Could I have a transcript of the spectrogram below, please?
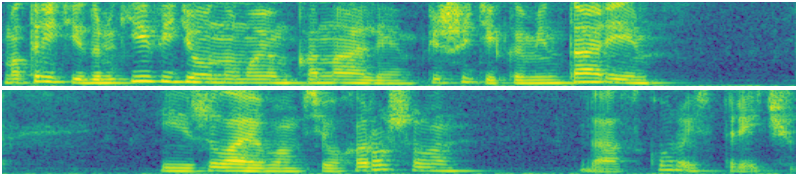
Смотрите и другие видео на моем канале, пишите комментарии. И желаю вам всего хорошего. До скорой встречи.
